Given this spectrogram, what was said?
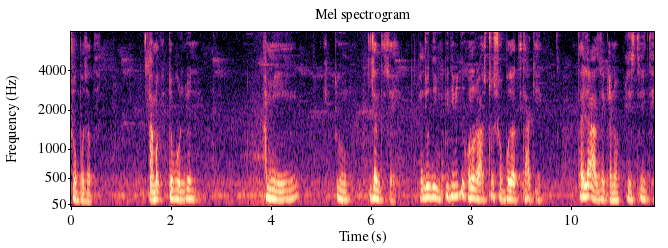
সভ্য জাতি আমাকে একটু বলবেন, আমি একটু জানতে চাই। যদি পৃথিবীতে কোনো রাষ্ট্র সভ্য জাতি থাকে, তাহলে আজ কেন ফিলিস্তিনিতে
